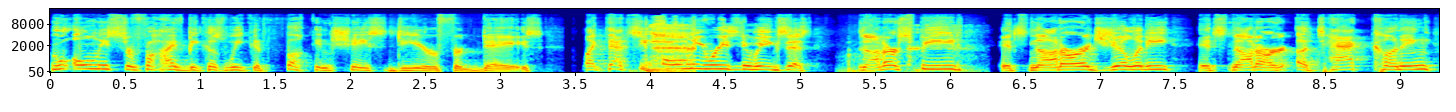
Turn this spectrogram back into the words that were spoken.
who only survive because we could fucking chase deer for days. Like, that's the only reason we exist. It's not our speed. It's not our agility. It's not our attack cunning.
